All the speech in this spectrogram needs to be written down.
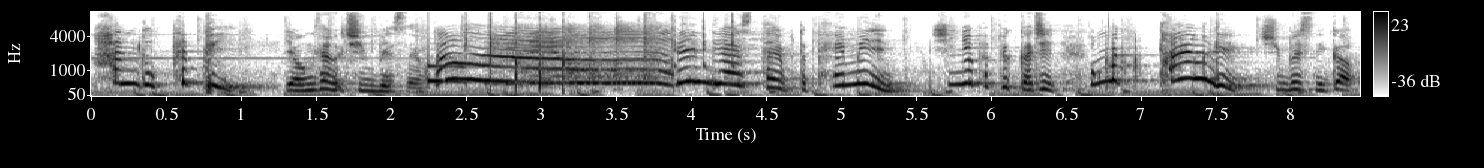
한국 페피 영상을 준비했어요. 아! 트렌디한 스타일부터 페미닌, 시니어 페피까지 정말 준비했으니까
